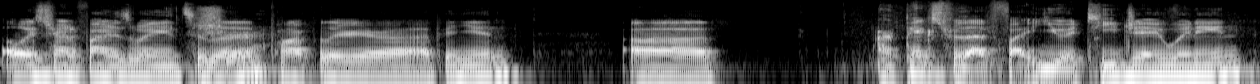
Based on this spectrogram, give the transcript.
always trying to find his way into Sure. the popular uh, opinion. Uh, our picks for that fight, you had TJ winning.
